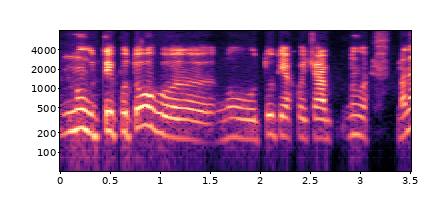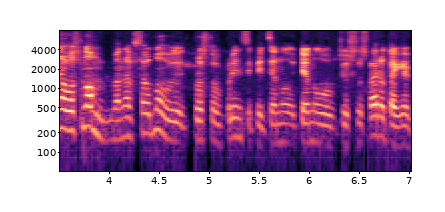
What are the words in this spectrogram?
Ну, типу того, ну тут я хоча б ну мене в основному мене все одно просто в принципі тяну, тянуло в цю сферу, так як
